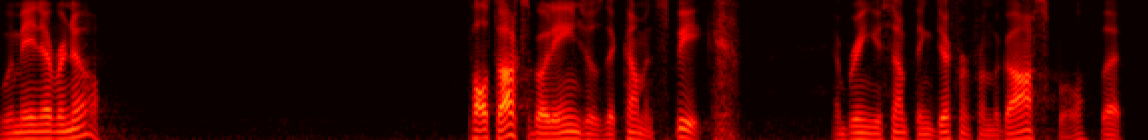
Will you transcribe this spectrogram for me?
We may never know. Paul talks about angels that come and speak and bring you something different from the gospel, but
